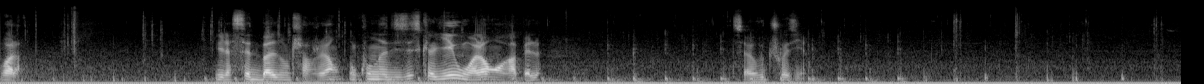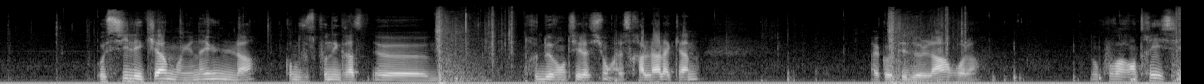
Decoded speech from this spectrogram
Voilà. Il a 7 balles dans le chargeur. Donc on a des escaliers ou alors on rappelle. C'est à vous de choisir. Aussi les cams, il y en a une là. Quand vous spawnez euh, truc de ventilation, elle sera là la cam. À côté de l'arbre là. Donc on va rentrer ici.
